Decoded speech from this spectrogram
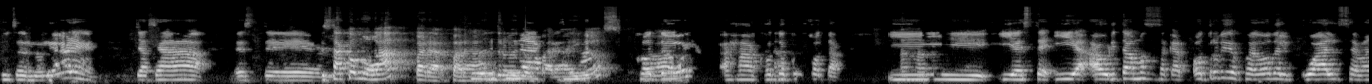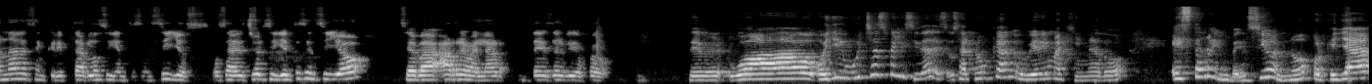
su celular, ya sea este... Está como app para, para Android o para ellos. Hot Dog, Ajá, J con J. Y, y, este, y ahorita vamos a sacar otro videojuego del cual se van a desencriptar los siguientes sencillos. O sea, de hecho, el siguiente sencillo se va a revelar desde el videojuego. De wow, oye, muchas felicidades. O sea, nunca me hubiera imaginado esta reinvención, ¿no? Porque ya,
